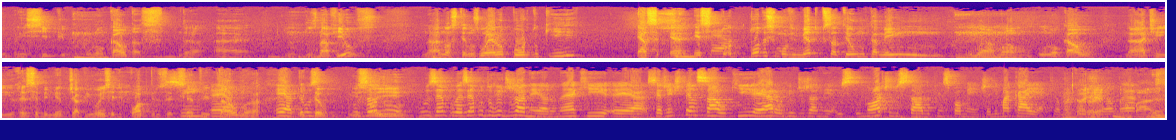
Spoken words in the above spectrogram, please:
em princípio, o local das, da, ah, dos navios, né, nós temos um aeroporto que essa- é- esse, É. to- todo esse movimento precisa ter um, também um, uma- uma- um local né, de recebimento de aviões, helicópteros, etc. Sim, e é. tal. Né? É, então, us- isso usando aí. o, exemplo, o exemplo do Rio de Janeiro, né, que é, se a gente pensar o que era o Rio de Janeiro, o norte do estado principalmente, ali Macaé, que é uma Macaé, região, uma né, base.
